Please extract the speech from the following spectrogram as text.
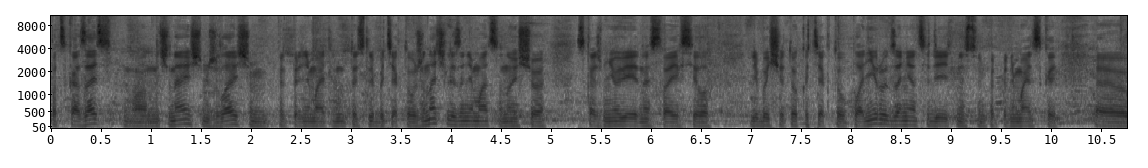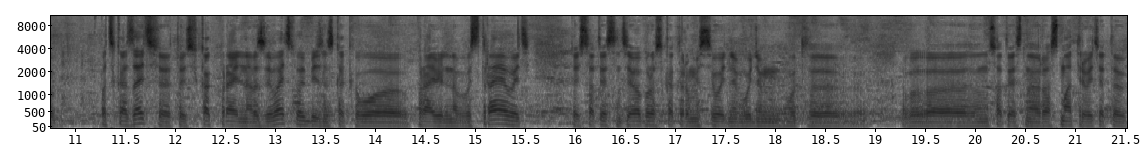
подсказать э, начинающим, желающим предпринимателям, то есть либо те, кто уже начали заниматься, но еще, скажем, не уверены в своих силах, либо еще только те, кто планирует заняться деятельностью предпринимательской, э, подсказать, э, то есть как правильно развивать свой бизнес, как его правильно выстраивать. То есть, соответственно, те вопросы, которые мы сегодня будем, вот, э, в- ну, соответственно, рассматривать, это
